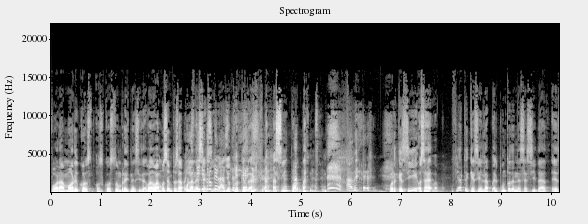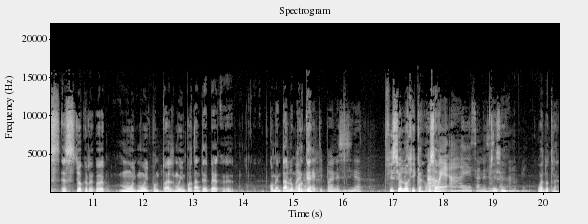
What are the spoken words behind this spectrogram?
Por amor, y cos- os- costumbre y necesidad. Bueno, vamos a empezar por la es que yo creo que necesidad. las Yo creo que, es la, la más importante. A ver, Porque sí, o sea, fíjate que si el, el punto de necesidad es, es, yo creo que muy, muy puntual, muy importante eh, eh, comentarlo. Bueno, porque ¿qué tipo de necesidad? fisiológica, o ah, sea, bueno, ah, esa necesidad. sí. Ah, ok. ¿Cuál otra?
